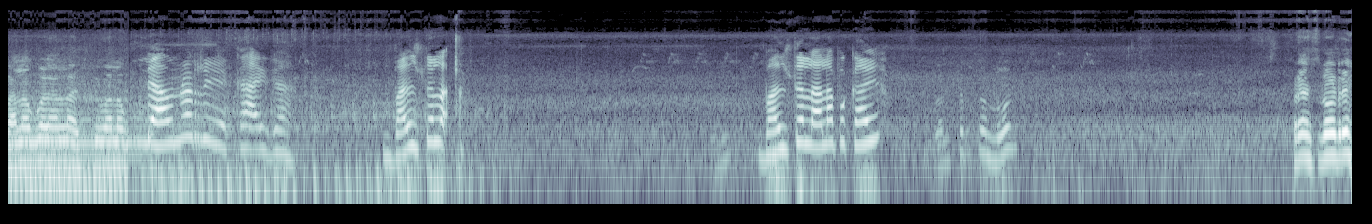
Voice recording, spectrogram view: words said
ಹೊಲಗಳೆಲ್ಲ ಹತ್ತಿ ಹೊಲ. ಯಾವ ನೋಡ್ರಿ ಕಾಯಿಗ. ಬಲ್ತಲ್ಲ ಬಲ್ತಲ್ಲ ಅಲ್ಲಪ್ಪ ಕಾಯಿ. ನೋಡಿ. ಫ್ರೆಂಡ್ಸ್ ನೋಡ್ರಿ.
